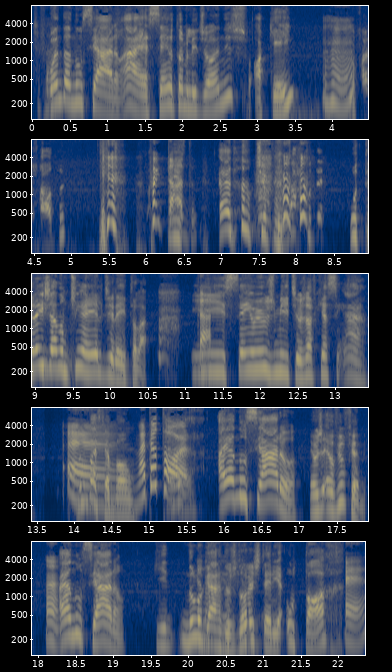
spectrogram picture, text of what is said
já foi. Quando anunciaram, ah, é sem o Tommy Lee Jones, ok. Uhum. Não faz falta. Coitado. É, não, tipo, o arco de- o 3 já não tinha ele direito lá. E Tá. sem o Will Smith, eu já fiquei assim, ah. É, Não vai ser bom. Vai ter o Thor. Aí, aí anunciaram, eu, eu vi o filme. Ah. Aí anunciaram que no não lugar dos dois teria o Thor É.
